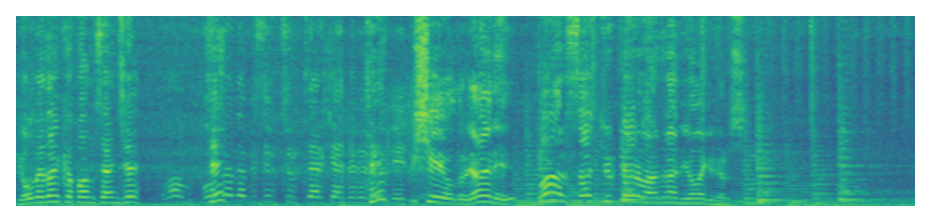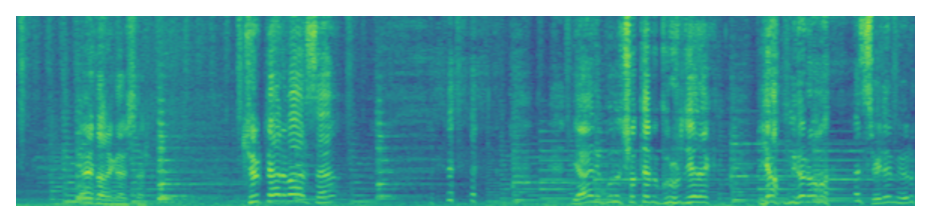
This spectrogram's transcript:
Yol neden kapandı sence? Ulan burada Tek- da bizim Türkler kendini Tek bir şey olur yani. Varsa Türkler vardır hadi yola giriyoruz. Evet arkadaşlar. Türkler varsa yani bunu çok tabii gurur duyarak yapmıyorum ama söylemiyorum.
